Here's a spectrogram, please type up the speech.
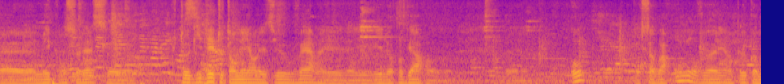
euh, mais qu'on se laisse euh, plutôt guider tout en ayant les yeux ouverts et, le regard euh, haut pour savoir où on veut aller un peu comme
